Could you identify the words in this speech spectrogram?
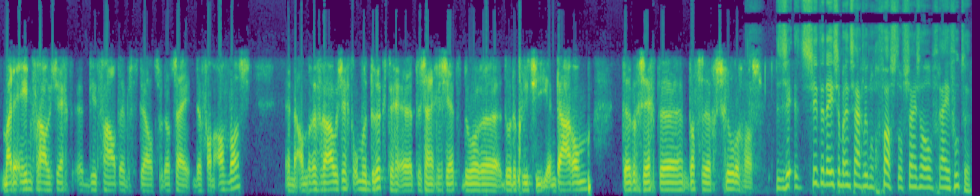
maar de een vrouw zegt dit verhaal te hebben verteld zodat zij ervan af was. En de andere vrouw zegt onder druk te, te zijn gezet door, door de politie. En daarom te hebben gezegd dat ze schuldig was. zitten deze mensen eigenlijk nog vast of zijn ze al op vrije voeten?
